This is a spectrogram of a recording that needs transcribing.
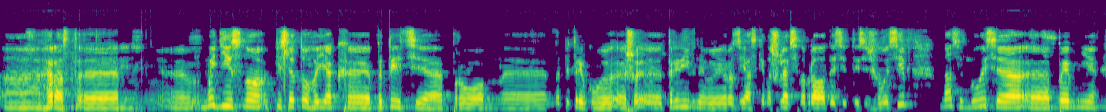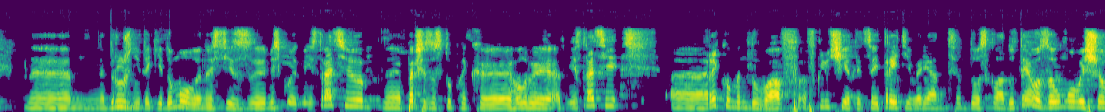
Гаразд. Е, Ми дійсно після того, як е, петиція про е, на підтримку трирівневої розв'язки на Шулявці набрала 10 тисяч голосів, у нас відбулися певні дружні такі домовленості з міською адміністрацією. Перший заступник голови адміністрації рекомендував включити цей третій варіант до складу ТЕО за умови, що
